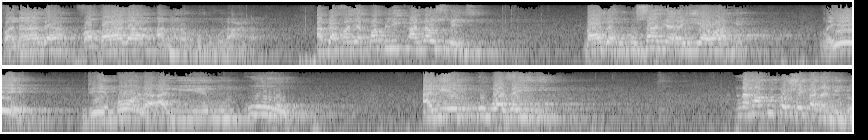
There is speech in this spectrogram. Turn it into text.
fanada faqala ana rabbukumul a'la. Akafanya public announcement baada ya kukusanya raia wake. Na yeye ndiye Mola aliye mkuu aliye mkubwa zaidi. Na hakutosheka na hilo.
